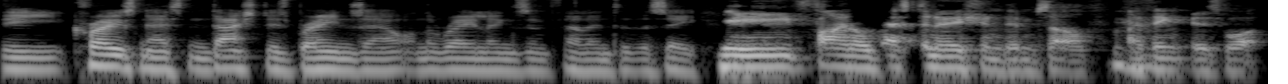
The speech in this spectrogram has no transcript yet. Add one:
the crow's nest and dashed his brains out on the railings and fell into the sea. He final destinationed himself, I think, is what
